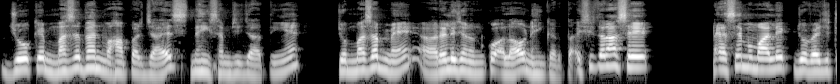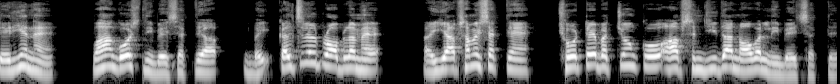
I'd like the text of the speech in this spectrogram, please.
جو کہ مذہباً وہاں پر جائز نہیں سمجھی جاتی ہیں، جو مذہب میں ریلیجن ان کو الاؤ نہیں کرتا۔ اسی طرح سے ایسے ممالک جو ویجیٹیرین ہیں، وہاں گوشت نہیں بیچ سکتے آپ۔ بھائی کلچرل پرابلم ہے۔ یہ آپ سمجھ سکتے ہیں۔ چھوٹے بچوں کو آپ سنجیدہ ناول نہیں بیچ سکتے۔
